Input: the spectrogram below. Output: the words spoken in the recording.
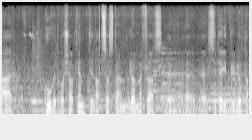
er hovedårsaken til at søsteren rømmer fra eh, eh, sitt eget bryllup. da.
